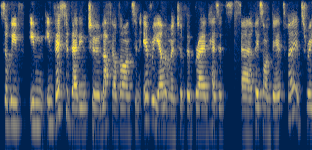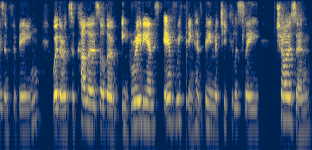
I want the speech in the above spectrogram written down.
so we've in, invested that into La Fervence, and every element of the brand has its uh, raison d'être, its reason for being, whether it's the colors or the ingredients, everything has been meticulously chosen.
